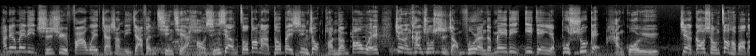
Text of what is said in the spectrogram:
韩流魅力持续发威，加上李嘉芬亲切好形象，走到哪都被信众团团包围，就能看出市长夫人的魅力一点也不输给韩国瑜。记者高雄综合报道。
